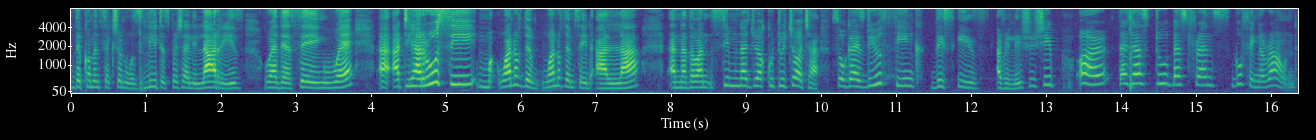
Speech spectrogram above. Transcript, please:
the comment section was lit especially Larry's where they're saying where? Uh, ati harusi one of them one of them said Allah another one si mnajua kutuchocha. So guys do you think this is a relationship or they're just two best friends goofing around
